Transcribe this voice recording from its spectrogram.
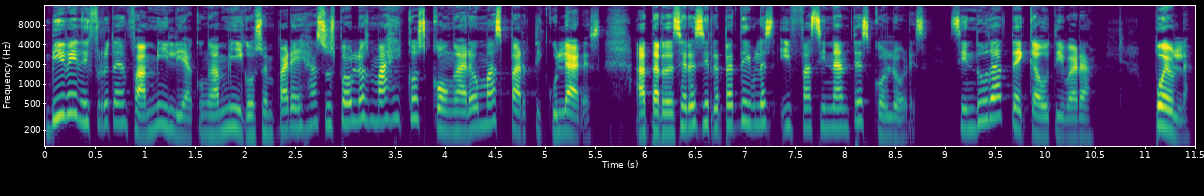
vive y disfruta en familia, con amigos o en pareja sus pueblos mágicos con aromas particulares, atardeceres irrepetibles y fascinantes colores. Sin duda te cautivará. Puebla,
